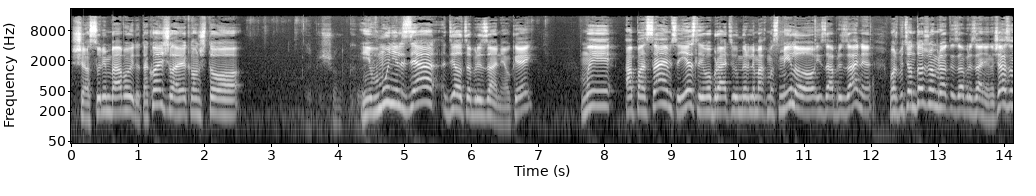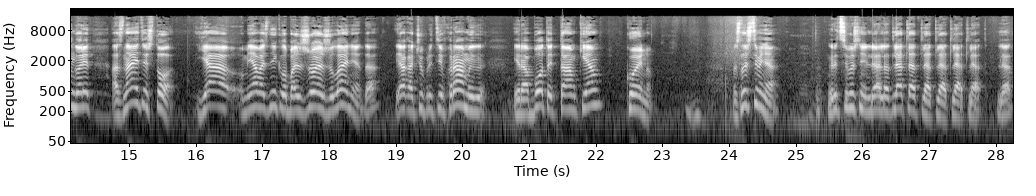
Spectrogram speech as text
Сейчас Сурим Бабуида. Такой человек, он что... Ему нельзя делать обрезание, окей? Мы опасаемся, если его братья умерли Махмас Мило из-за обрезания, может быть, он тоже умрет из-за обрезания. Но сейчас он говорит, а знаете что? Я, у меня возникло большое желание, да? Я хочу прийти в храм и, и работать там кем? Коином. Вы слышите меня? Говорит Всевышний, ля ля ля ля ля ля ля ля ля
